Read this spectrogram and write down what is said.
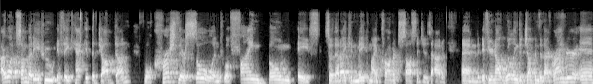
I want somebody who, if they can't get the job done, will crush their soul into a fine bone paste so that I can make my product sausages out of it. And if you're not willing to jump into that grinder, eh,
